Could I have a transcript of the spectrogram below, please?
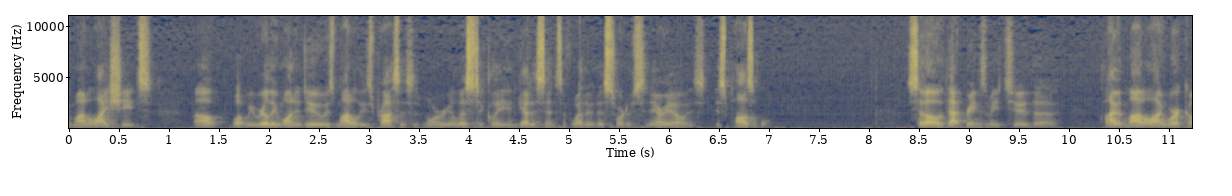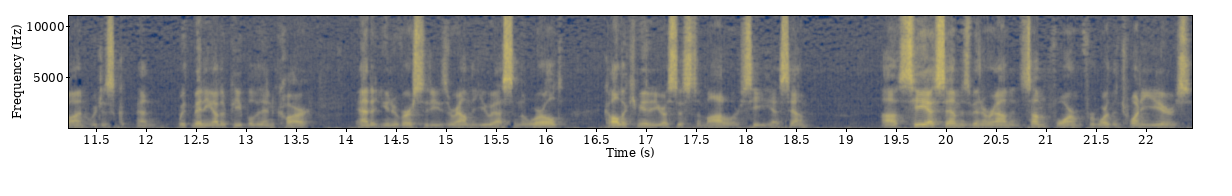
who model ice sheets, uh, what we really want to do is model these processes more realistically and get a sense of whether this sort of scenario is, is plausible. So that brings me to the climate model I work on, which is, and with many other people at NCAR and at universities around the US and the world, called the Community Earth System Model, or CESM. Uh, CESM has been around in some form for more than 20 years.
